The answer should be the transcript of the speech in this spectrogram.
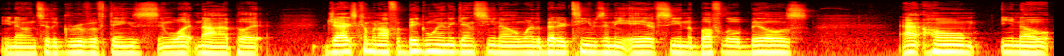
you know, into the groove of things and whatnot. But Jags coming off a big win against you know one of the better teams in the AFC and the Buffalo Bills at home. You know,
